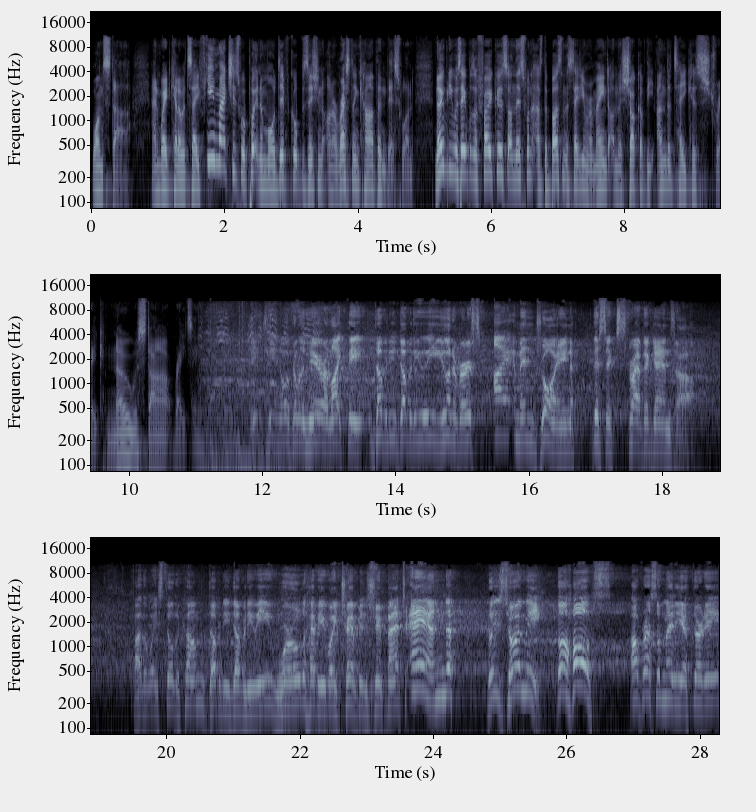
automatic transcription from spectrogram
One star. And Wade Keller would say few matches were put in a more difficult position on a wrestling card than this one. Nobody was able to focus on this one as the buzz in the stadium remained on the shock of the Undertaker's streak. No star rating. Gene Okerlund here, and like the WWE Universe, I am enjoying this extravaganza. By the way, still to come, WWE World Heavyweight Championship match, and please join me, the host of WrestleMania 30.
